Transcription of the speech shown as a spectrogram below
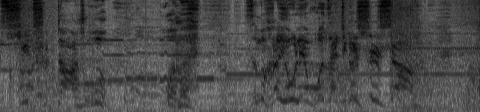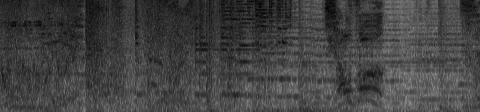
奇耻大辱，我们怎么还有脸活在这个世上？乔峰，此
